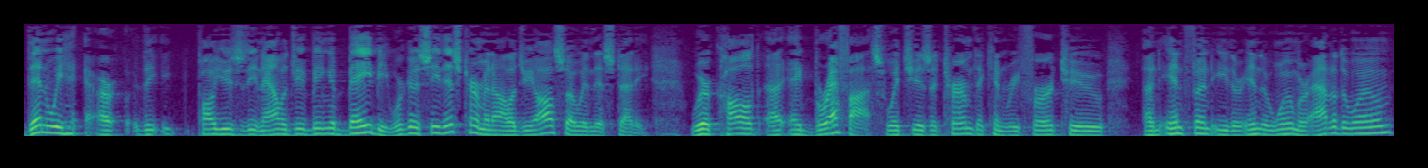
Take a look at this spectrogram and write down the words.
Then we are, the, Paul uses the analogy of being a baby. We're going to see this terminology also in this study. We're called a, a brephos, which is a term that can refer to an infant either in the womb or out of the womb.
